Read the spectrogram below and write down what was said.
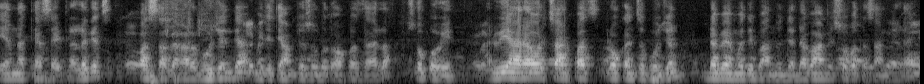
यांना त्या साईडला लगेच पाच सहा जणांना भोजन द्या म्हणजे ते आमच्यासोबत वापस जायला सोपं होईल. आणि विहारावर चार पाच लोकांचं भोजन डब्यामध्ये बांधून द्या. डबा आम्ही सोबतच आणलेला आहे.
